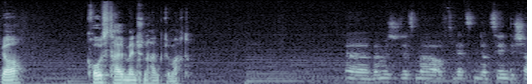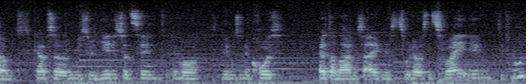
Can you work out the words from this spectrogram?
ja, Großteil Menschenhand gemacht. Äh, wenn man sich jetzt mal auf die letzten Jahrzehnte schaut, gab es ja irgendwie so jedes Jahrzehnt immer eben so eine große Wetterlagensereignis. 2002 eben die Flut,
